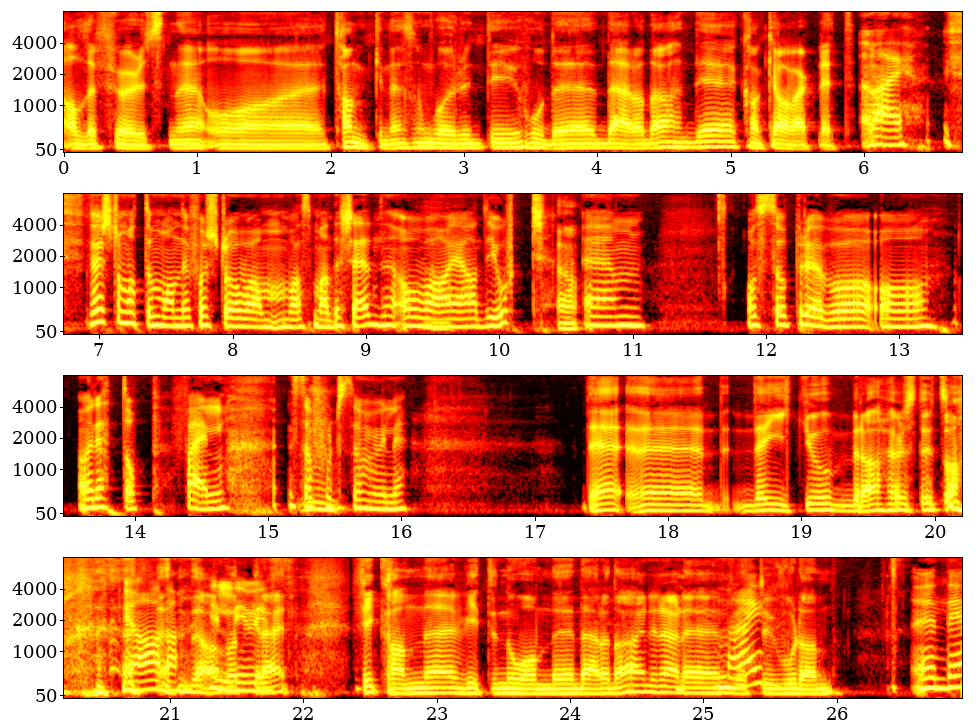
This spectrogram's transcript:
alle følelsene og eh, tankene som går rundt i hodet der og da. Det kan ikke ha vært lett. Nei. Først måtte man jo forstå hva, hva som hadde skjedd, og hva jeg hadde gjort. Ja. Um, og så prøve å, å, å rette opp feilen så fort som mulig. Det, eh, det gikk jo bra, høres det ut som. Ja da, heldigvis. Fikk han eh, vite noe om det der og da, eller er det, vet du hvordan Eh, Det,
